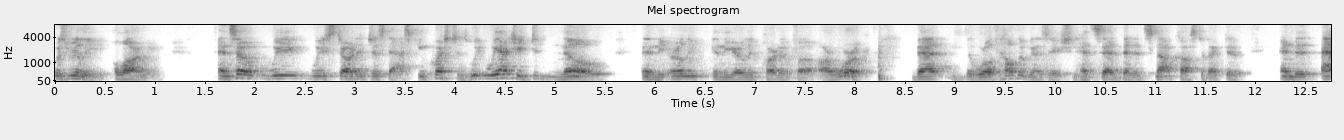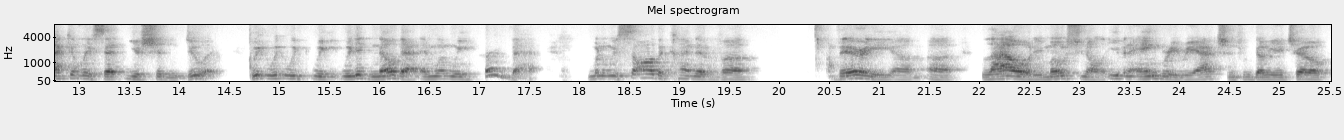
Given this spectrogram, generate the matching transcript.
was really alarming. And so we we started just asking questions. We, we actually didn't know in the early in the early part of uh, our work that the World Health Organization had said that it's not cost effective and it actively said you shouldn't do it. We, we, we, we didn't know that. And when we heard that, when we saw the kind of uh, very um, uh, loud, emotional, even angry reaction from WHO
